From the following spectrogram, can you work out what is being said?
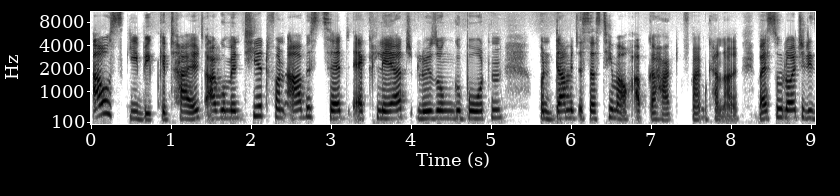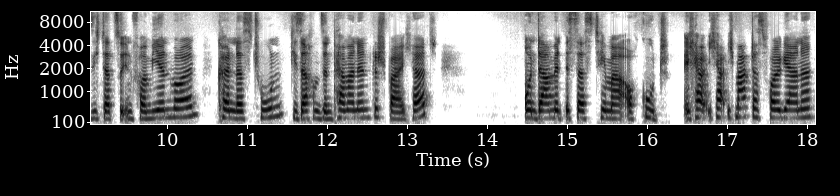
ausgiebig geteilt, argumentiert von A bis Z, erklärt, Lösungen geboten und damit ist das Thema auch abgehakt auf meinem Kanal. Weißt du, Leute, die sich dazu informieren wollen, können das tun. Die Sachen sind permanent gespeichert und damit ist das Thema auch gut. Ich, hab, ich, hab, ich mag das voll gerne,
